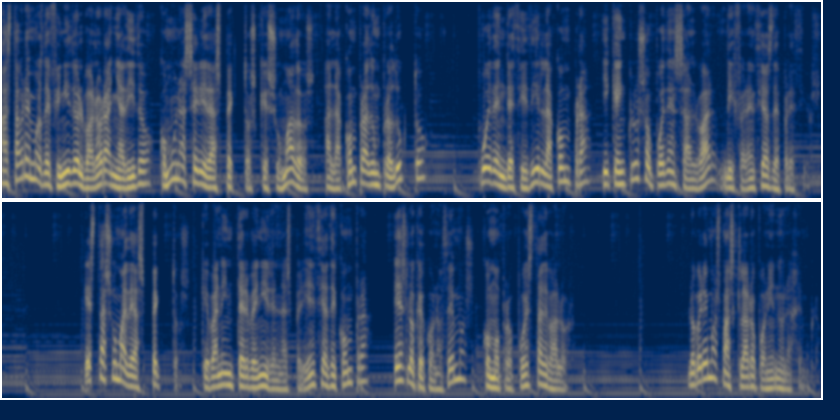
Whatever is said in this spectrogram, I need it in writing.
Hasta ahora hemos definido el valor añadido como una serie de aspectos que sumados a la compra de un producto pueden decidir la compra y que incluso pueden salvar diferencias de precios. Esta suma de aspectos que van a intervenir en la experiencia de compra es lo que conocemos como propuesta de valor. Lo veremos más claro poniendo un ejemplo.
